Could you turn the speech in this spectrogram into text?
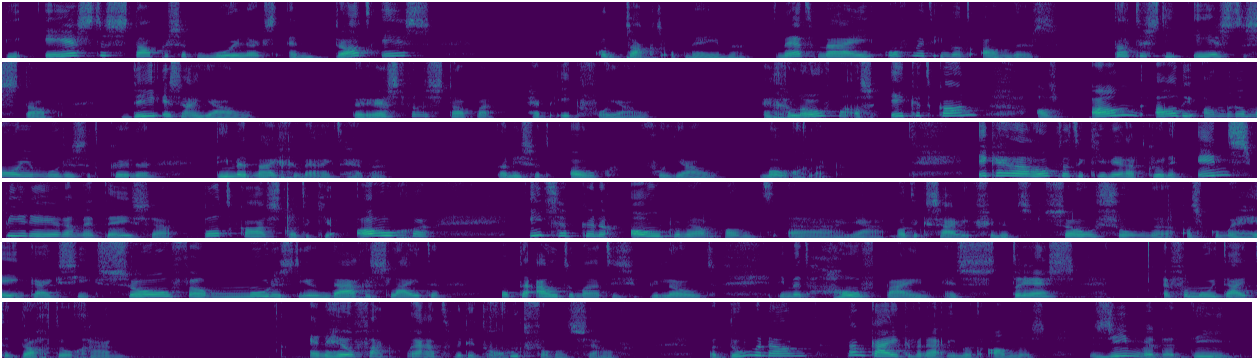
die eerste stap is het moeilijkst en dat is contact opnemen met mij of met iemand anders. Dat is die eerste stap. Die is aan jou. De rest van de stappen heb ik voor jou. En geloof me, als ik het kan, als al die andere mooie moeders het kunnen die met mij gewerkt hebben, dan is het ook voor jou mogelijk. Ik hoop dat ik je weer heb kunnen inspireren met deze podcast. Dat ik je ogen iets heb kunnen openen. Want uh, ja, wat ik zei, ik vind het zo zonde. Als ik om me heen kijk, zie ik zoveel moeders die hun dagen slijten op de automatische piloot. Die met hoofdpijn en stress en vermoeidheid de dag doorgaan. En heel vaak praten we dit goed voor onszelf. Wat doen we dan? Dan kijken we naar iemand anders. Zien we dat die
